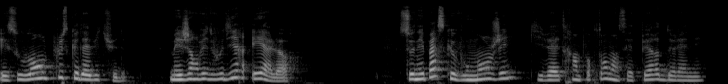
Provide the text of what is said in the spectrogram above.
et souvent plus que d'habitude. Mais j'ai envie de vous dire, et alors? Ce n'est pas ce que vous mangez qui va être important dans cette période de l'année.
